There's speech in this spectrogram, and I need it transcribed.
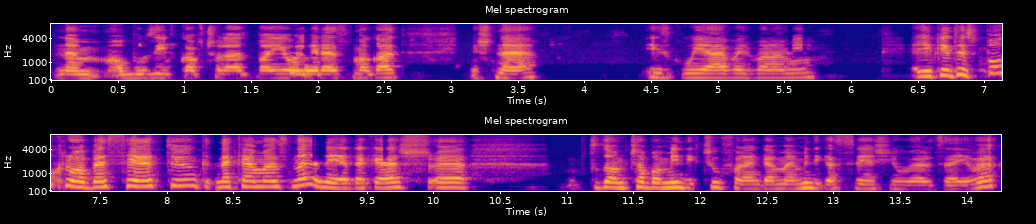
nem abuzív kapcsolatban jól érezd magad, és ne izguljál, vagy valami. Egyébként, hogy Spockról beszéltünk, nekem az nagyon érdekes, tudom, Csaba mindig csúfol engem, mert mindig a Strange Universe jövök,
